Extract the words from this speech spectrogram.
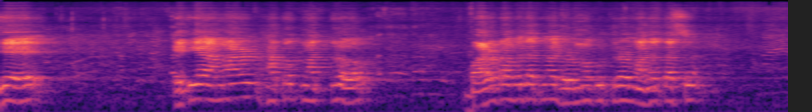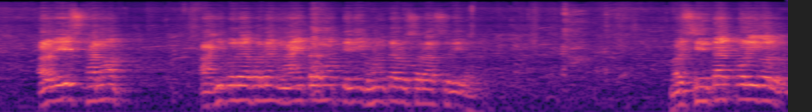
যে এতিয়া আমাৰ হাতত মাত্ৰ বাৰটা বজাত মই ব্ৰহ্মপুত্ৰৰ মাজত আছোঁ আৰু এই স্থানত আহিবলৈ হ'লে নাই কমত তিনি ঘণ্টাৰ ওচৰা ওচৰি হ'ল মই চিন্তাত পৰি গ'লোঁ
